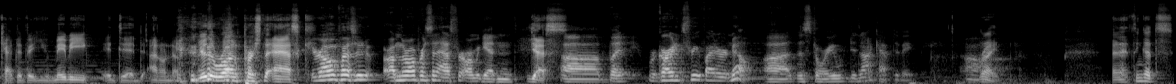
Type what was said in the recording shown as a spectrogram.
captivate you? Maybe it did. I don't know. You're the wrong person to ask. You're the wrong person. I'm the wrong person to ask for Armageddon. Yes. Uh, but regarding Street Fighter, no. Uh, the story did not captivate me. Uh, right. And I think that's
